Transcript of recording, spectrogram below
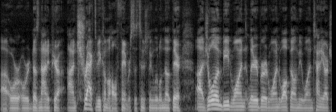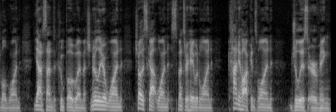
uh, or or does not appear on track to become a Hall of Famer. So it's an interesting little note there. Uh, Joel Embiid one, Larry Bird one, Walt Bellamy one, Tiny Archibald one, Giannis Antetokounmpo, who I mentioned earlier, one, Charlie Scott one, Spencer Haywood one, Connie Hawkins one, Julius Erving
